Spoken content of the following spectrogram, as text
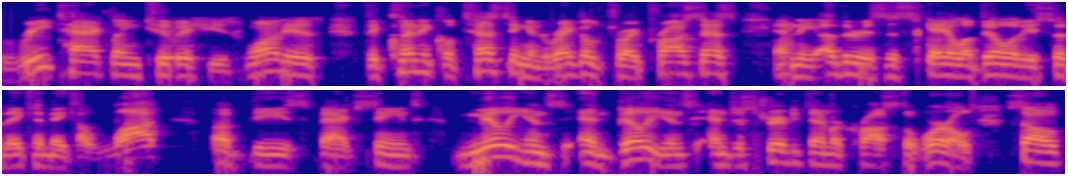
retackling two issues. One is the clinical testing and regulatory process, and the other is the scalability so they can make a lot of these vaccines, millions and billions, and distribute them across the world. So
